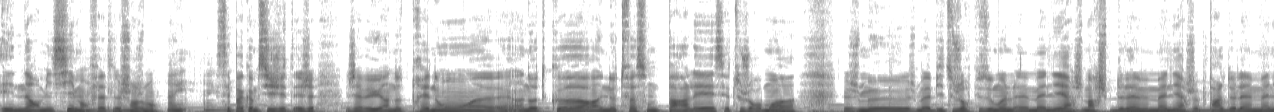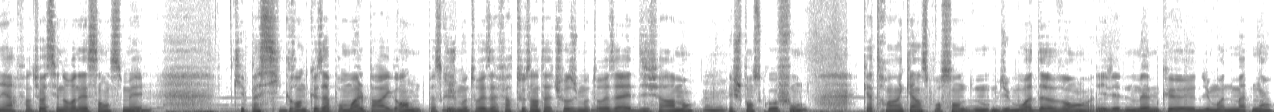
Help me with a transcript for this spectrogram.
énormissime en fait le changement. C'est pas comme si j'avais eu un autre prénom, euh, un autre corps, une autre façon de parler. C'est toujours moi. Je me, je m'habille toujours plus ou moins de la même manière. Je marche de la même manière. Je parle de la même manière. Enfin, tu vois, c'est une renaissance, mais. Qui est pas si grande que ça. Pour moi, elle paraît grande parce que je Mm. m'autorise à faire tout un tas de choses. Je m'autorise à être différemment. Mm. Et je pense qu'au fond, 95% de- du mois d'avant, il est le même que du mois de maintenant.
